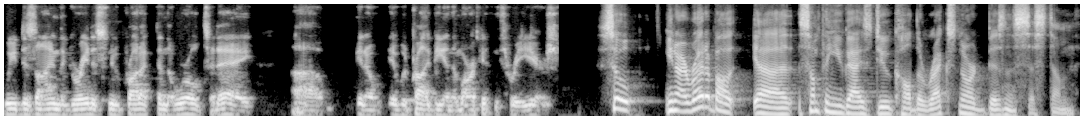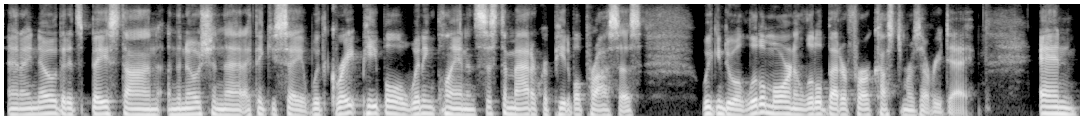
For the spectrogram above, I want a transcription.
we design the greatest new product in the world today, uh, you know, it would probably be in the market in three years. So you know, I read about uh, something you guys do called the Rexnord Business System, and I know that it's based on, on the notion that I think you say, with great people, a winning plan, and systematic, repeatable process, we can do a little more and a little better for our customers every day. And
